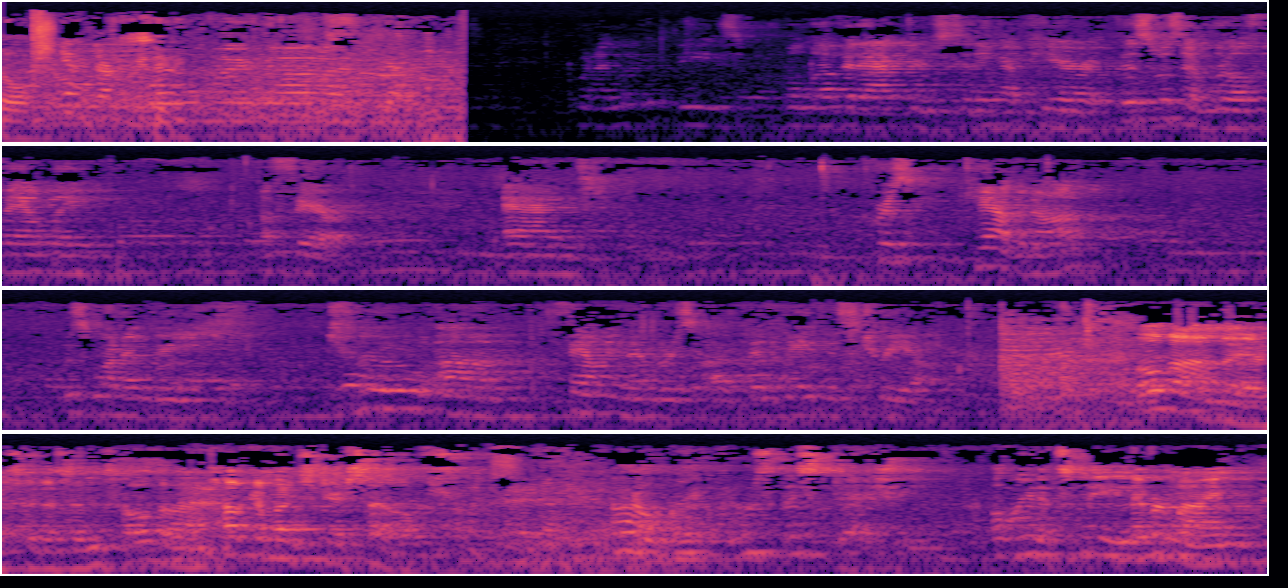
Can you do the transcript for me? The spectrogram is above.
It's still seating. When I look at these beloved actors sitting up here, this was a real family affair. And Chris Cavanaugh was one of the true um, family members of, that made this trio. Hold on there, citizens. Hold on. Talk amongst yourselves. Oh, wait, who's this dashing? Oh, wait, it's me. Never mind.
